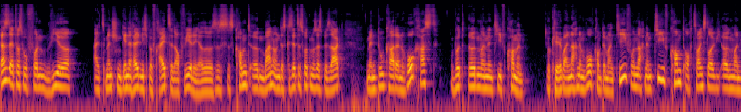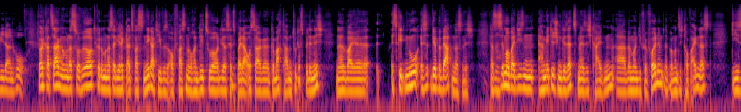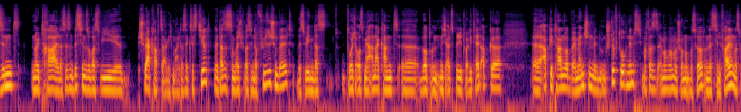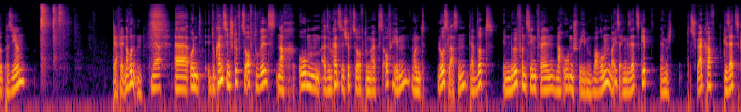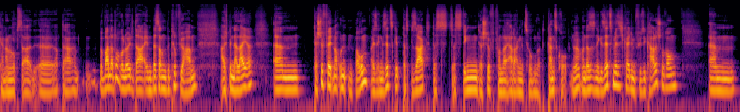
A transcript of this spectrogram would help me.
das ist etwas, wovon wir als Menschen generell nicht befreit sind, auch wir nicht. Also es, ist, es kommt irgendwann und das Gesetzesrhythmus es besagt, wenn du gerade ein Hoch hast, wird irgendwann ein Tief kommen. Okay. Weil nach einem Hoch kommt immer ein Tief und nach einem Tief kommt auch zwangsläufig irgendwann wieder ein Hoch. Ich wollte gerade sagen, wenn man das so hört, könnte man das ja direkt als was Negatives auffassen. Auch an die Zuhörer, die das jetzt bei der Aussage gemacht haben, tut das bitte nicht, ne? weil es geht nur, es, wir bewerten das nicht. Das genau. ist immer bei diesen hermetischen Gesetzmäßigkeiten, äh, wenn man die für voll nimmt, wenn man sich darauf einlässt, die sind neutral. Das ist ein bisschen sowas wie Schwerkraft, sage ich mal. Das existiert. Ne? Das ist zum Beispiel was in der physischen Welt, weswegen das durchaus mehr anerkannt äh, wird und nicht als Spiritualität abge, äh, abgetan wird bei Menschen. Wenn du einen Stift hochnimmst, ich mache das jetzt einfach mal schauen, ob man es hört, und lässt den fallen, was wird passieren? Der fällt nach unten. Ja. Äh, und du kannst den Stift so oft du willst nach oben, also du kannst den Stift so oft du magst aufheben und loslassen, der wird in 0 von 10 Fällen nach oben schweben. Warum? Weil es ein Gesetz gibt, nämlich das Schwerkraftgesetz. Keine Ahnung, ob's da, äh, ob da bewandertere Leute da einen besseren Begriff für haben. Aber ich bin der Laie. Ähm, der Stift fällt nach unten. Warum? Weil es ein Gesetz gibt, das besagt, dass das Ding, der Stift von der Erde angezogen wird. Ganz grob. Ne? Und das ist eine Gesetzmäßigkeit im physikalischen Raum, ähm,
